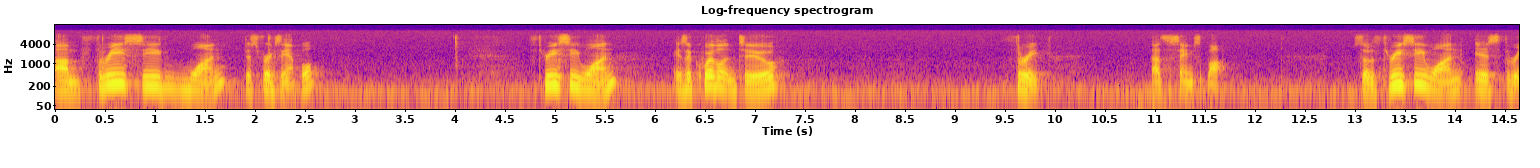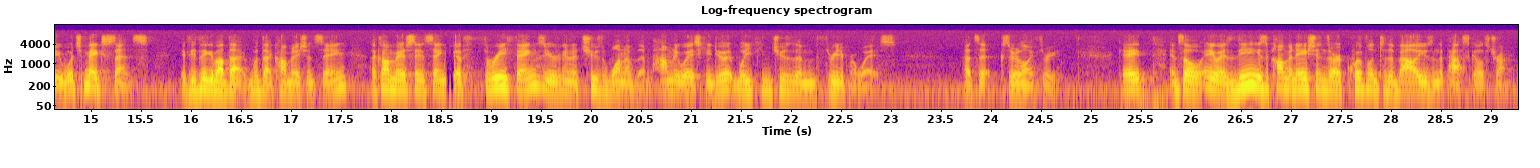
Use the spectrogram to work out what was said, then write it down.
um, 3C1, just for example, 3C1 is equivalent to 3. That's the same spot. So 3C1 is 3, which makes sense. If you think about that, what that combination is saying, that combination is saying you have three things, you're going to choose one of them. How many ways can you do it? Well, you can choose them three different ways. That's it, because there's only three. Okay, and so anyways, these combinations are equivalent to the values in the Pascal's triangle.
